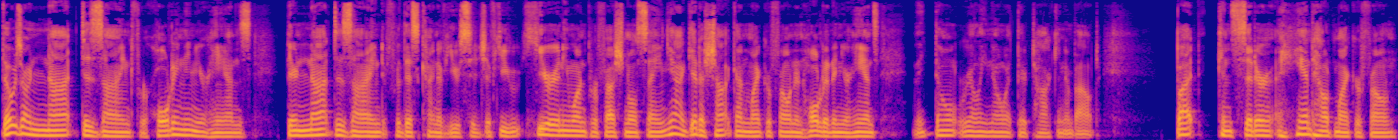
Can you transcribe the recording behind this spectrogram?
Those are not designed for holding in your hands. They're not designed for this kind of usage. If you hear anyone professional saying, yeah, get a shotgun microphone and hold it in your hands, they don't really know what they're talking about. But consider a handheld microphone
